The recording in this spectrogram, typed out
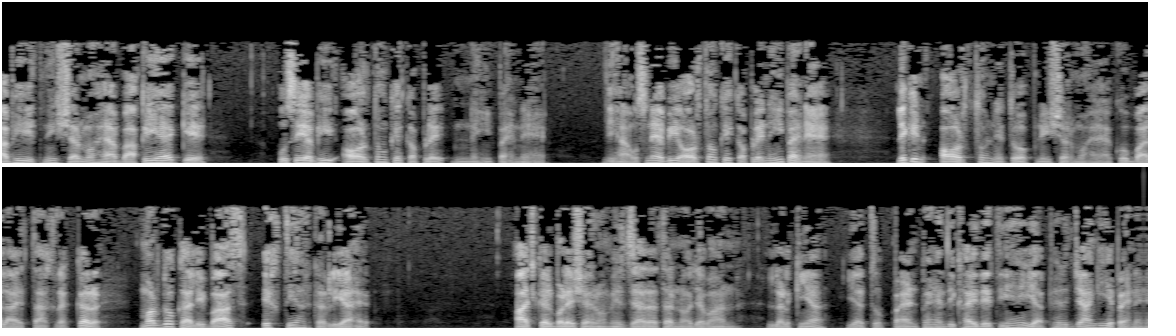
ابھی اتنی شرم و حیا باقی ہے کہ اسے ابھی عورتوں کے کپڑے نہیں پہنے ہیں۔ جی ہاں اس نے ابھی عورتوں کے کپڑے نہیں پہنے ہیں۔ لیکن عورتوں نے تو اپنی شرم و حیا کو بالائے طاق رکھ کر مردوں کا لباس اختیار کر لیا ہے۔ آج کل بڑے شہروں میں زیادہ تر نوجوان لڑکیاں یا تو پینٹ پہنے دکھائی دیتی ہیں یا پھر جانگیے پہنے۔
